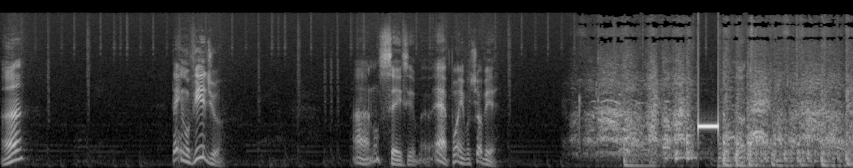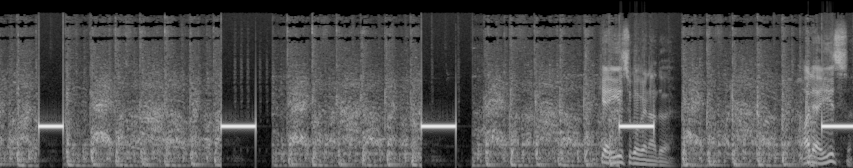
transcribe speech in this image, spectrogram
Hã? Tem um vídeo? Ah, não sei se. É, põe, deixa eu ver. Isso, governador? Olha isso.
